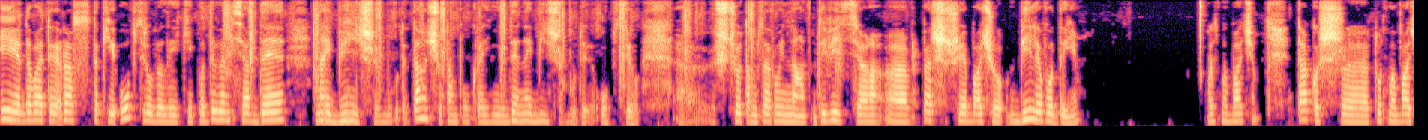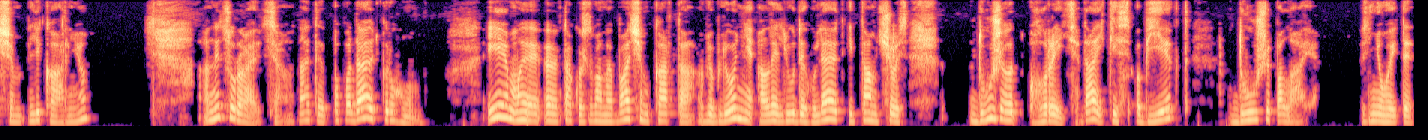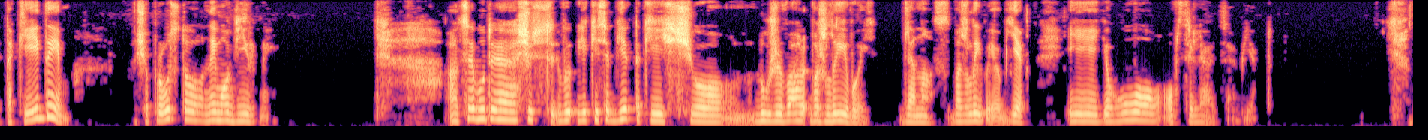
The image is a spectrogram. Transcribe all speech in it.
І давайте, раз такий обстріл великий, подивимося, де найбільше буде, да? що там по Україні, де найбільше буде обстріл, е, що там за руйнація. Дивіться, е, перше, що я бачу, біля води. Ось ми бачимо. Також е, тут ми бачимо лікарню. Не цураються, знаєте, попадають кругом. І ми е, також з вами бачимо карта влюблені, але люди гуляють, і там щось дуже горить, да? якийсь об'єкт дуже палає. З нього йде такий дим, що просто неймовірний. А це буде щось, якийсь об'єкт такий, що дуже важливий для нас, важливий об'єкт, і його обстріляють цей об'єкт.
